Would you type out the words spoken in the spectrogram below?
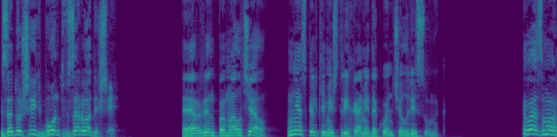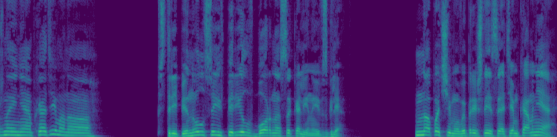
задушить бунт в зародыше». Эрвин помолчал, несколькими штрихами докончил рисунок. «Возможно, и необходимо, но...» Встрепенулся и вперил в Борна соколиный взгляд. «Но почему вы пришли с этим ко мне?»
